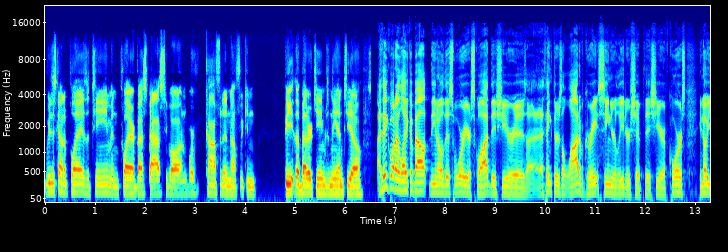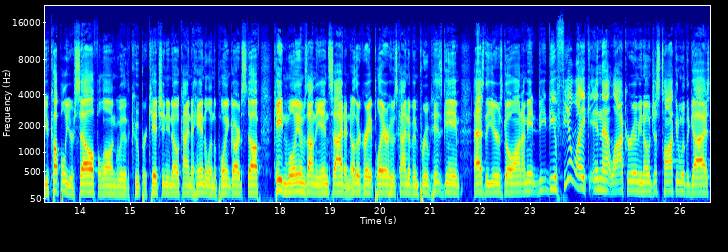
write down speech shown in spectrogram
We just got to play as a team and play our best basketball, and we're confident enough we can beat the better teams in the NTO. I think what I like about you know this Warrior squad this year is I think there's a lot of great senior leadership this year. Of course, you know you couple yourself along with Cooper Kitchen, you know, kind of handling the point guard stuff. Caden Williams on the inside, another great player who's kind of improved his game as the years go on. I mean, do, do you feel like in that locker room, you know, just talking with the guys,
